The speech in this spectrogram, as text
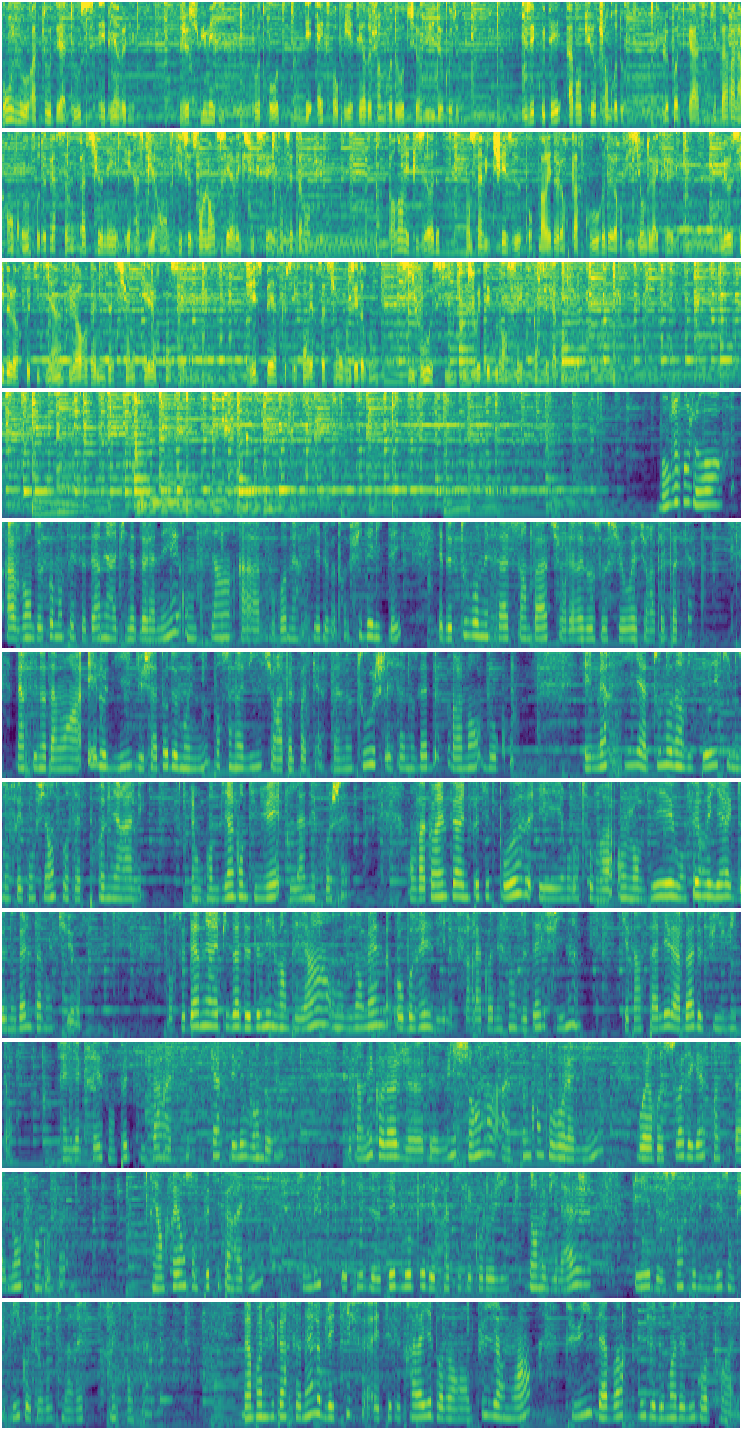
Bonjour à toutes et à tous et bienvenue. Je suis Mehdi, votre hôte et ex-propriétaire de chambre d'hôte sur l'île de Gozo. Vous écoutez Aventure Chambre d'hôte, le podcast qui part à la rencontre de personnes passionnées et inspirantes qui se sont lancées avec succès dans cette aventure. Pendant l'épisode, on s'invite chez eux pour parler de leur parcours et de leur vision de l'accueil, mais aussi de leur quotidien, leur organisation et leurs conseils. J'espère que ces conversations vous aideront si vous aussi vous souhaitez vous lancer dans cette aventure. Avant de commencer ce dernier épisode de l'année, on tient à vous remercier de votre fidélité et de tous vos messages sympas sur les réseaux sociaux et sur Apple Podcast. Merci notamment à Elodie du Château de Moni pour son avis sur Apple Podcast. Ça nous touche et ça nous aide vraiment beaucoup. Et merci à tous nos invités qui nous ont fait confiance pour cette première année. Et on compte bien continuer l'année prochaine. On va quand même faire une petite pause et on vous retrouvera en janvier ou en février avec de nouvelles aventures. Pour ce dernier épisode de 2021, on vous emmène au Brésil faire la connaissance de Delphine qui est installée là-bas depuis 8 ans. Elle y a créé son petit paradis, Castello Vendôme. C'est un écologe de 8 chambres à 50 euros la nuit où elle reçoit des gaz principalement francophones. Et en créant son petit paradis, son but était de développer des pratiques écologiques dans le village et de sensibiliser son public au tourisme responsable. D'un point de vue personnel, l'objectif était de travailler pendant plusieurs mois, puis d'avoir plus de deux mois de libre pour elle.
